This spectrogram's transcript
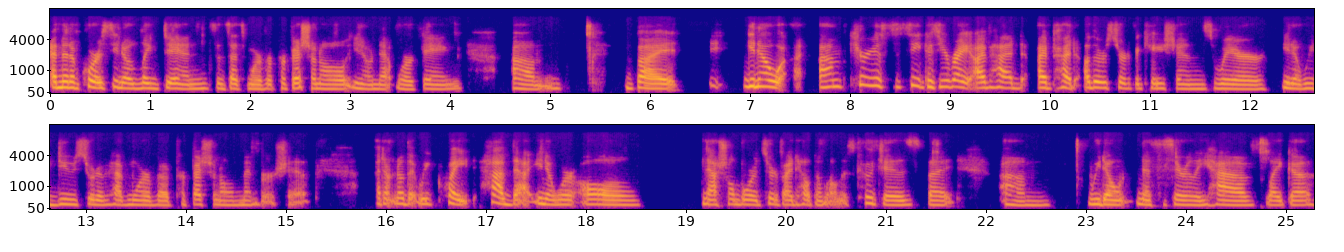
and then of course, you know, LinkedIn, since that's more of a professional, you know, networking. Um, but you know i'm curious to see because you're right i've had i've had other certifications where you know we do sort of have more of a professional membership i don't know that we quite have that you know we're all national board certified health and wellness coaches but um, we don't necessarily have like a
